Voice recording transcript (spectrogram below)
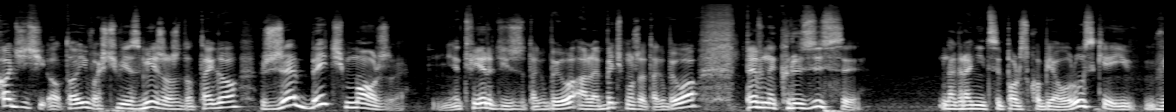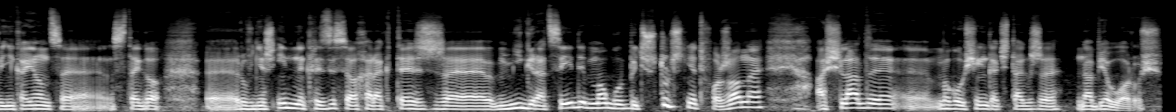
Chodzi ci o to i właściwie zmierzasz do tego, że być może, nie twierdzisz, że tak było, ale być może tak było, pewne kryzysy na granicy polsko-białoruskiej i wynikające z tego e, również inne kryzysy o charakterze migracyjnym mogły być sztucznie tworzone, a ślady e, mogą sięgać także na Białoruś.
